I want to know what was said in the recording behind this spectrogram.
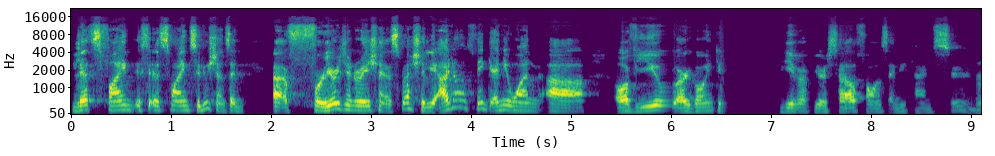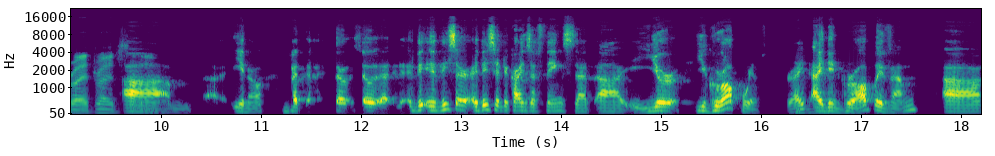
let's find let's find solutions. And uh, for your generation especially i don't think anyone uh, of you are going to give up your cell phones anytime soon right, right. yeah. um, uh, you know but so, so uh, th- these are these are the kinds of things that uh, you're you grew up with right Mm. i didn't grow up with them uh,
